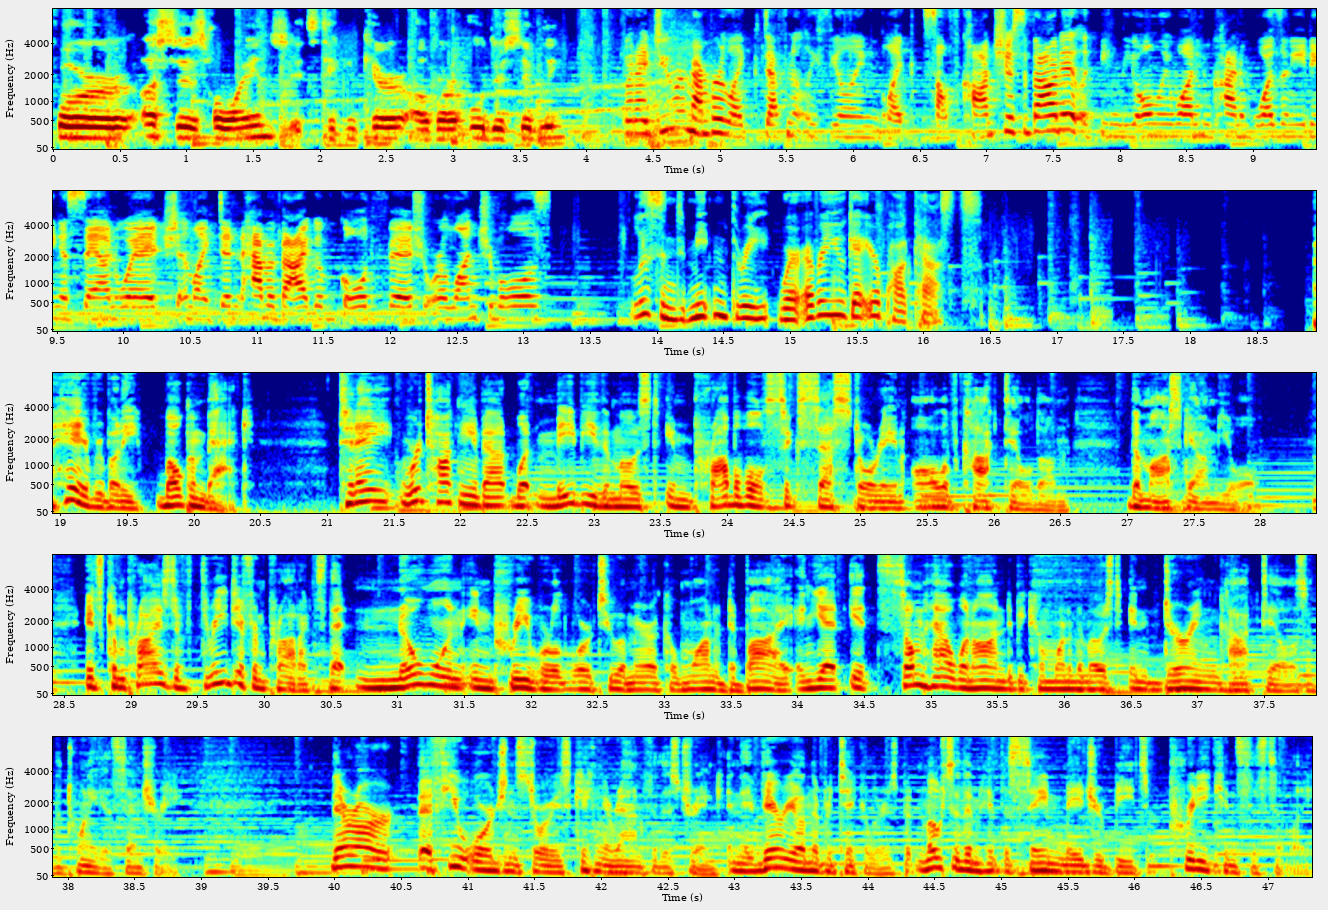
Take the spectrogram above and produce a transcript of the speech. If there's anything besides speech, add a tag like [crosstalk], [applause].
For us as Hawaiians, it's taking care of our older sibling. But I do remember like definitely feeling like self-conscious about it, like being the only one who kind of wasn't eating a sandwich and like didn't have a bag of goldfish or lunchables. Listen to Meat and Three wherever you get your podcasts. Hey, everybody, welcome back. Today, we're talking about what may be the most improbable success story in all of cocktaildom the Moscow Mule. It's comprised of three different products that no one in pre World War II America wanted to buy, and yet it somehow went on to become one of the most enduring cocktails of the 20th century. There are a few origin stories kicking around for this drink, and they vary on the particulars, but most of them hit the same major beats pretty consistently.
